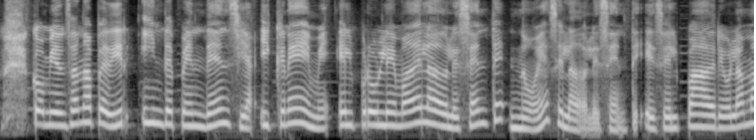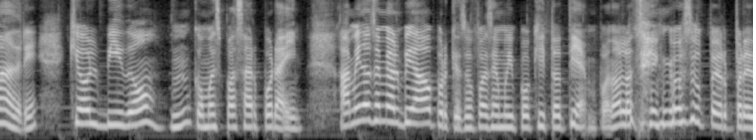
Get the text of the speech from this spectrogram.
Comienzan a pedir independencia y créeme, el problema del adolescente no es el adolescente, es el padre o la madre que olvidó cómo es pasar por ahí. A mí no se me ha olvidado porque eso fue hace muy poquito tiempo, ¿no? Lo tengo súper presente.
